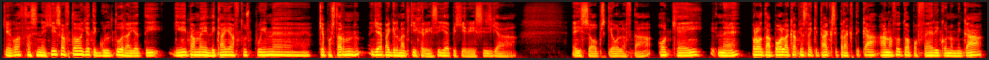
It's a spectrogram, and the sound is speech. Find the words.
Και εγώ θα συνεχίσω αυτό για την κουλτούρα, γιατί είπαμε ειδικά για αυτούς που είναι και ποστάρουν για επαγγελματική χρήση, για επιχειρήσεις, για e-shops και όλα αυτά. OK, okay, ναι. Πρώτα απ' όλα κάποιος θα κοιτάξει πρακτικά αν αυτό το αποφέρει οικονομικά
